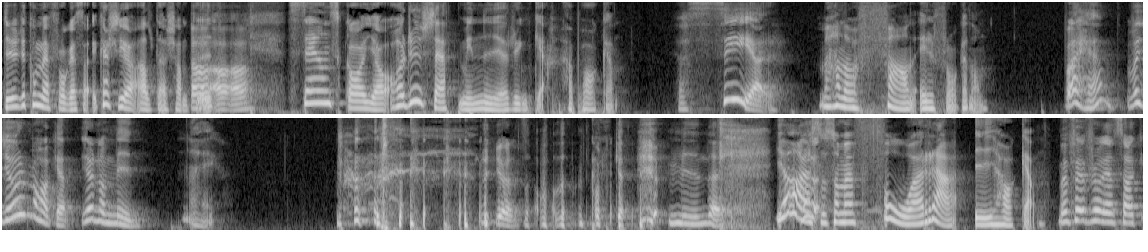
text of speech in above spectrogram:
Du, det kommer jag fråga. Så. Jag kanske gör allt det här samtidigt. Ja, ja, ja. Sen ska jag... Har du sett min nya rynka här på hakan? Jag ser. Men Hanna, vad fan är det frågan om? Vad har hänt? Vad gör du med hakan? Gör någon min? Nej. Du gör samma olika miner. Har alltså som en fåra i hakan. Men får jag fråga en sak?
